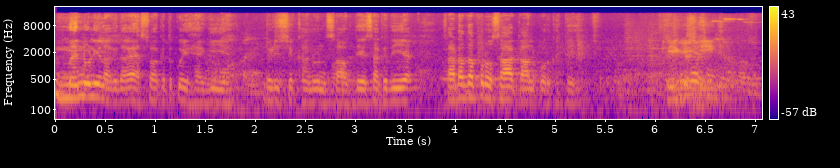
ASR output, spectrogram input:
ਮੈਨੂੰ ਨਹੀਂ ਲੱਗਦਾ ਇਸ ਵਕਤ ਕੋਈ ਹੈਗੀ ਹੈ ਜਿਹੜੀ ਸਿੱਖਾਂ ਨੂੰ ਇਨਸਾਫ ਦੇ ਸਕਦੀ ਹੈ। ਸਾਡਾ ਤਾਂ ਭਰੋਸਾ ਅਕਾਲ ਪੁਰਖ ਤੇ ਠੀਕ ਹੈ ਜੀ।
